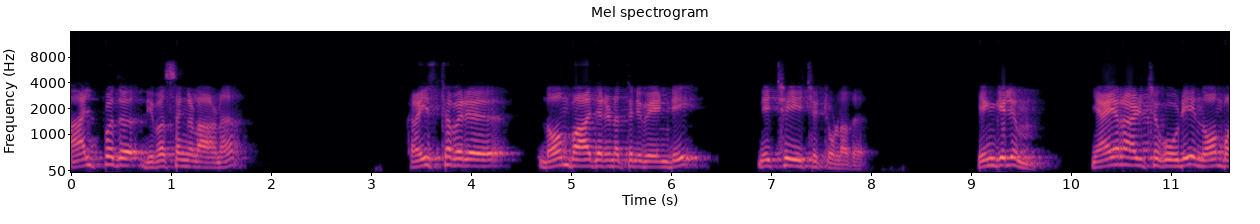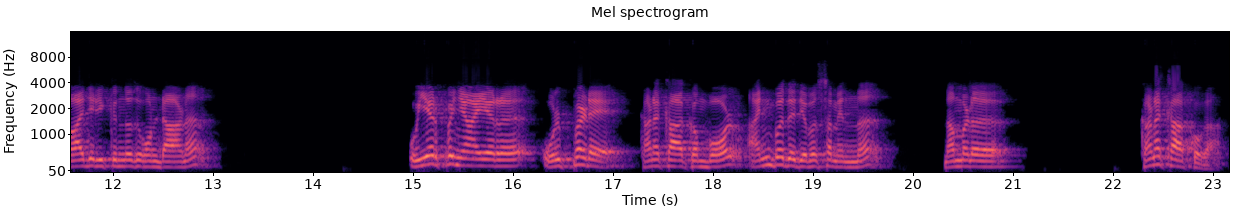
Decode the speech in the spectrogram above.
നാൽപ്പത് ദിവസങ്ങളാണ് ക്രൈസ്തവർ നോമ്പാചരണത്തിന് വേണ്ടി നിശ്ചയിച്ചിട്ടുള്ളത്. എങ്കിലും ഞായറാഴ്ച കൂടി നോമ്പ് ആചരിക്കുന്നത് കൊണ്ടാണ് ഉയർപ്പ് ഞായർ ഉൾപ്പെടെ കണക്കാക്കുമ്പോൾ അൻപത് ദിവസമെന്ന് നമ്മൾ കണക്കാക്കുക.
